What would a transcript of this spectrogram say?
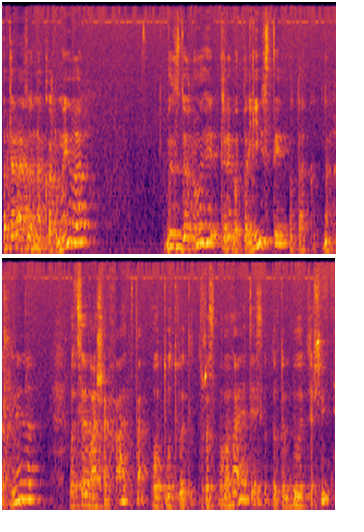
Одразу накормила. Ви дороги, треба поїсти. Отак от накормила. Оце ваша хата, отут ви тут розполагаєтесь, отут будете жити.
